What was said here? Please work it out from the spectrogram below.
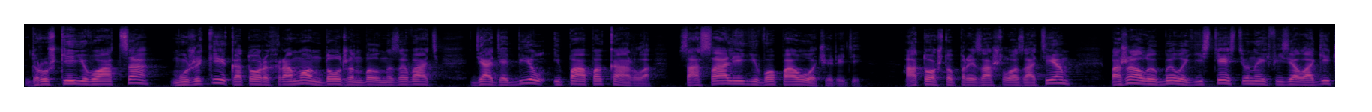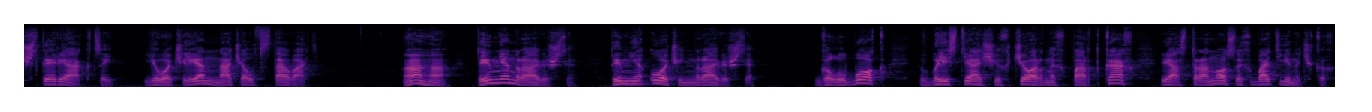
Дружки его отца, мужики, которых Рамон должен был называть дядя Билл и папа Карла, сосали его по очереди. А то, что произошло затем, пожалуй, было естественной физиологической реакцией. Его член начал вставать. «Ага, ты мне нравишься. Ты мне очень нравишься. Голубок в блестящих черных портках и остроносых ботиночках.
